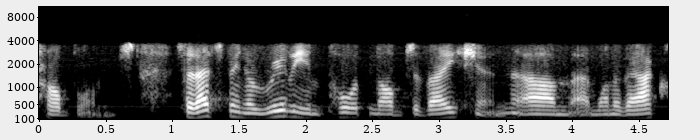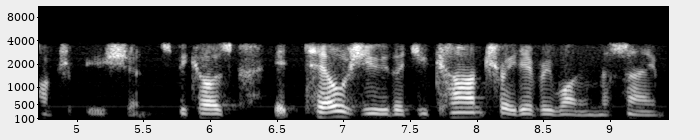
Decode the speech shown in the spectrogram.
problems. So that's been a really important observation, um, and one of our contributions, because it tells you that you can't treat everyone in the same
